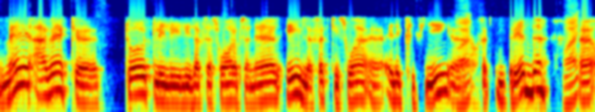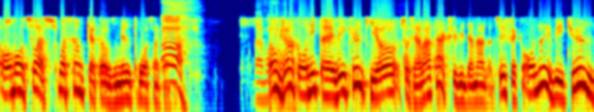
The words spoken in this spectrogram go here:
Mais avec euh, tous les, les- les accessoires optionnels et le fait qu'il soit euh, électrifié, euh, Ouais. en fait hybride, Ouais. euh, on monte ça à 74 350. Ah! Ben. Donc, Jacques, on est un véhicule qui a, ça c'est avant taxe évidemment, là, tu sais, fait qu'on a un véhicule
